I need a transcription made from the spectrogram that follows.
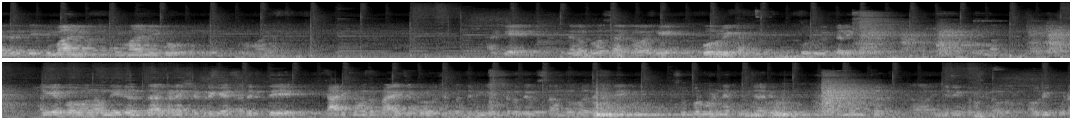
ಅದರಲ್ಲಿ ಹಿಮಾಲಿ, ಹಿಮಾಲಿಗೂ ಬಹುಮಾನ. ಹಾಗೆ ಇದೆಲ್ಲ ಪ್ರೋತ್ಸಾಹಕವಾಗಿ ಪೂರ್ವಿಕ ಪೂರ್ವಿಕರಿಗೆ ಬಹುಮಾನ. ಹಾಗೆ ನಾವು ನೀಡಿದಂಥ ಗಣೇಶ್ ಶೆಟ್ಟರಿಗೆ ಅದೇ ರೀತಿ ಕಾರ್ಯಕ್ರಮದ ಪ್ರಾಯೋಜಕರು ಶ್ರೀಮತಿ ಲಿಂಗೇಶ್ವರ ದೇವಸ್ಥಾನದವರು, ಅದೇ ರೀತಿ ಸುಬ್ರಹ್ಮಣ್ಯ ಪೂಜಾರಿ ಅವರು ಹನುಮಂತ ಇಂಜಿನಿಯರಿಂಗ್ ವರ್ಕಿನವರು ಅವರಿಗೂ ಕೂಡ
